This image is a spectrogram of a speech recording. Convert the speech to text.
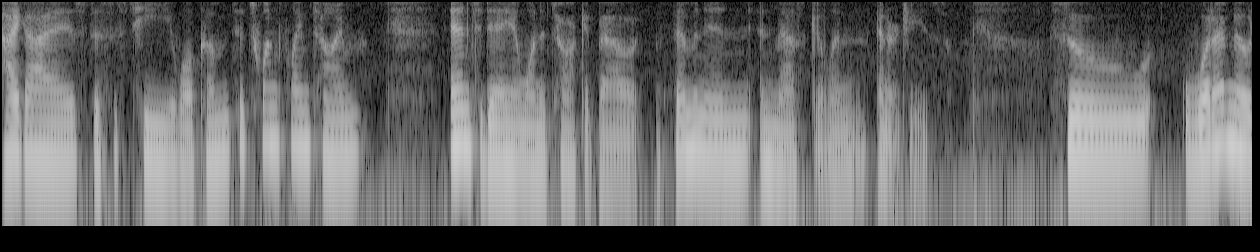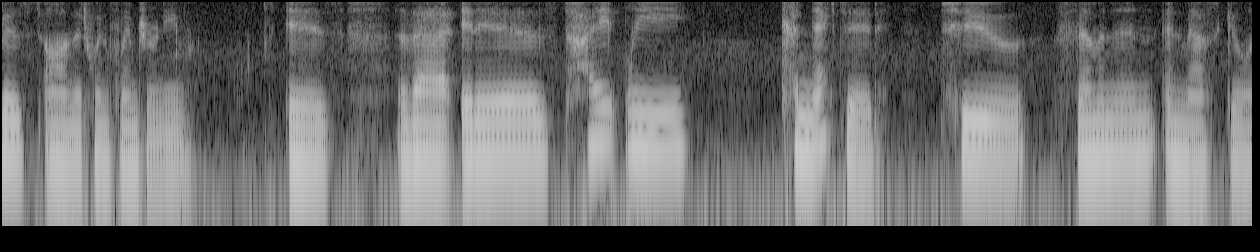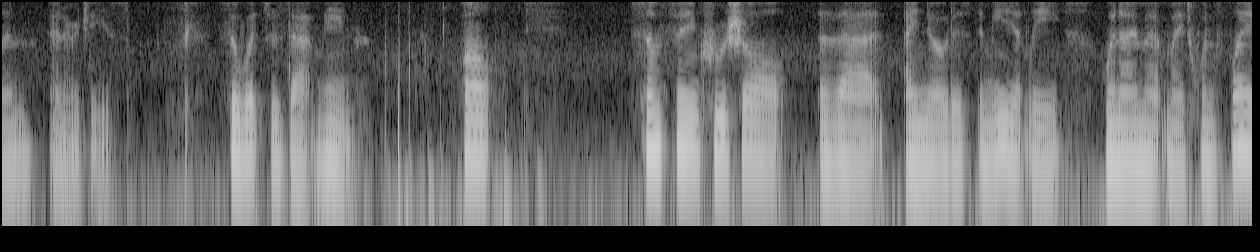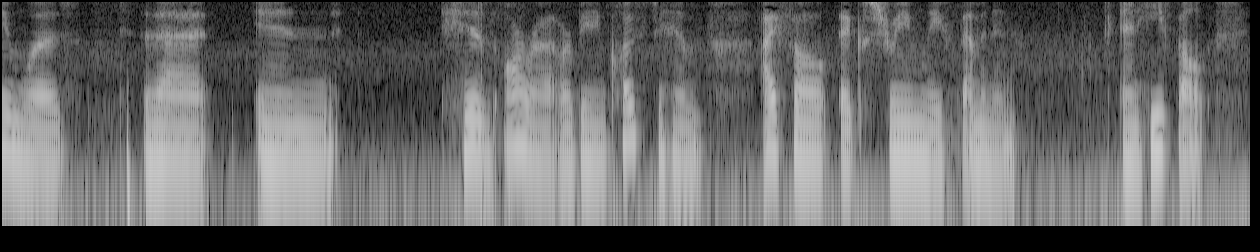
Hi, guys, this is T. Welcome to Twin Flame Time. And today I want to talk about feminine and masculine energies. So, what I've noticed on the Twin Flame journey is that it is tightly connected to feminine and masculine energies. So, what does that mean? Well, something crucial that I noticed immediately when I met my twin flame was that in his aura or being close to him, I felt extremely feminine, and he felt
